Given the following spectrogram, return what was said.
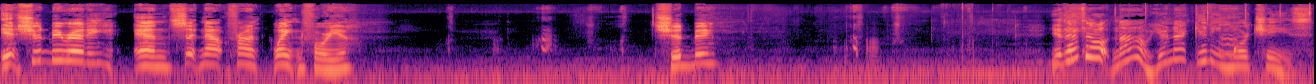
it should be ready and sitting out front waiting for you. Should be. Yeah, that's all. No, you're not getting more cheese.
